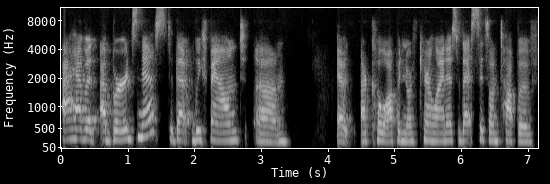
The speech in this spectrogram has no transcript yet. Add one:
I have a, a bird's nest that we found um, at our co-op in North Carolina. So that sits on top of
